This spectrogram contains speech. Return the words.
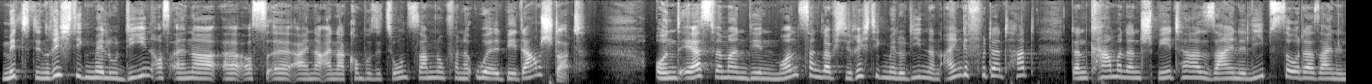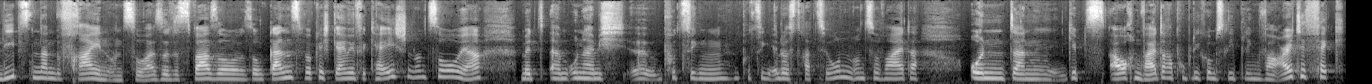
mit den richtigen Melodien aus einer, äh, aus, äh, einer, einer Kompositionssammlung von der ULB Darmstadt. Und erst wenn man den Monstern, glaube ich, die richtigen Melodien dann eingefüttert hat, dann kann man dann später seine Liebste oder seine Liebsten dann befreien und so. Also das war so, so ganz wirklich Gamification und so, ja, mit ähm, unheimlich äh, putzigen, putzigen Illustrationen und so weiter. Und dann gibt es auch ein weiterer Publikumsliebling, war Artifact.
